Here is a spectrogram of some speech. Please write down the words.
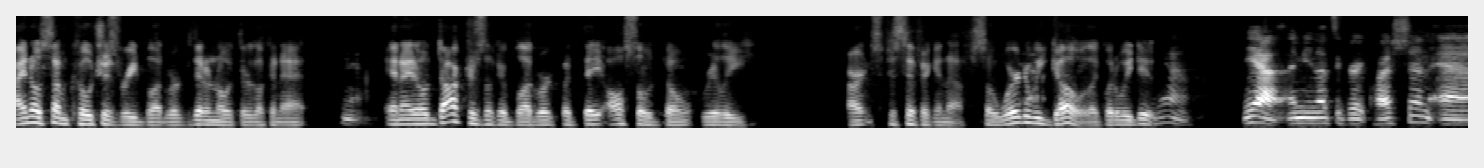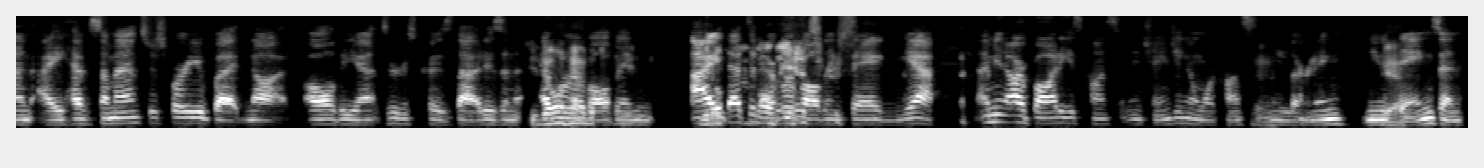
I know some coaches read blood work, they don't know what they're looking at. No. And I know doctors look at blood work, but they also don't really aren't specific enough. So where do we go? Like, what do we do? Yeah. Yeah, I mean that's a great question, and I have some answers for you, but not all the answers because that is an ever evolving. I that's an ever evolving thing. Yeah, I mean our body is constantly changing, and we're constantly yeah. learning new yeah. things. And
